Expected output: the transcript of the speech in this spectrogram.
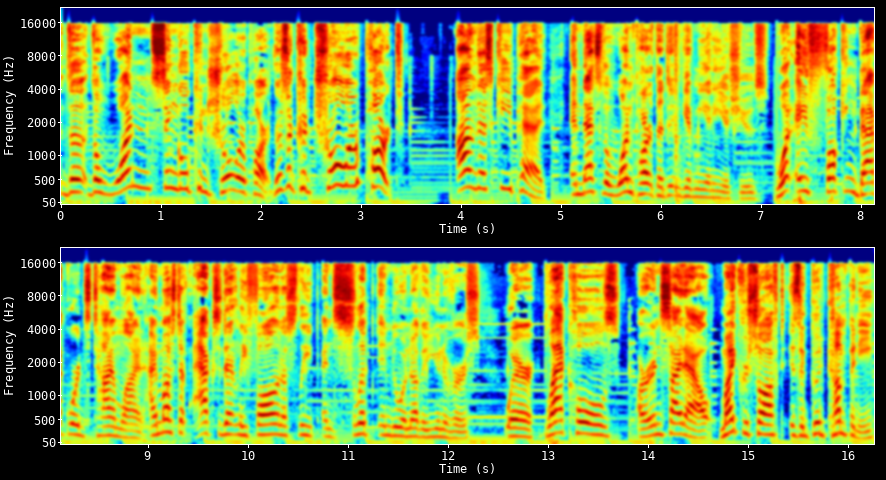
the, the one single controller part, there's a controller part on this keypad, and that's the one part that didn't give me any issues. What a fucking backwards timeline. I must have accidentally fallen asleep and slipped into another universe where black holes are inside out, Microsoft is a good company,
